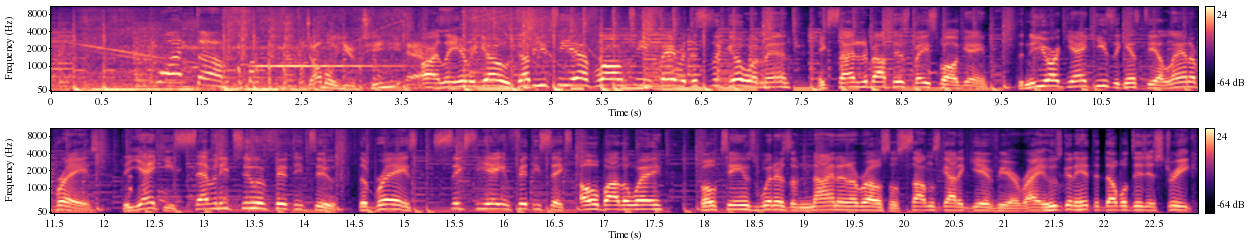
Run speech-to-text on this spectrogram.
What the WTF. All right, Lee, here we go. WTF, wrong team favorite. This is a good one, man. Excited about this baseball game. The New York Yankees against the Atlanta Braves. The Yankees 72 and 52. The Braves 68 and 56. Oh, by the way, both teams winners of nine in a row, so something's got to give here, right? Who's going to hit the double digit streak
